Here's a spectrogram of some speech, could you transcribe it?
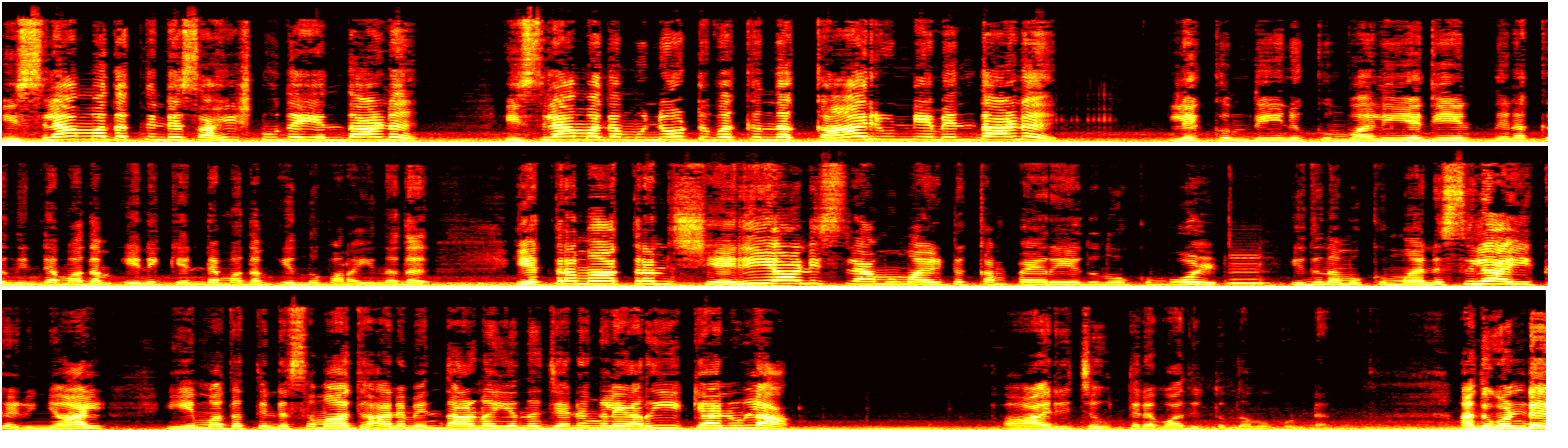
ഇസ്ലാം മതത്തിന്റെ സഹിഷ്ണുത എന്താണ്? ഇസ്ലാം മതം മുന്നോട്ട് വെക്കുന്ന കാരുണ്യം എന്താണ്? ലക്കും ദീനുക്കും വലിയ ദീൻ. നിനക്ക് നിന്റെ മതം എനിക്ക് എന്റെ മതം എന്ന് പറയുന്നത് എത്രമാത്രം ശരിയാണ് ഇസ്ലാമുമായിട്ട് കമ്പയർ ചെയ്ത് നോക്കുമ്പോൾ ഇത് നമുക്ക് മനസ്സിലായി കഴിഞ്ഞാൽ ഈ മതത്തിന്റെ സമാധാനം എന്താണ് എന്ന് ജനങ്ങളെ അറിയിക്കാനുള്ള ഭാരിച്ച ഉത്തരവാദിത്വം നമുക്കുണ്ട്. അതുകൊണ്ട്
